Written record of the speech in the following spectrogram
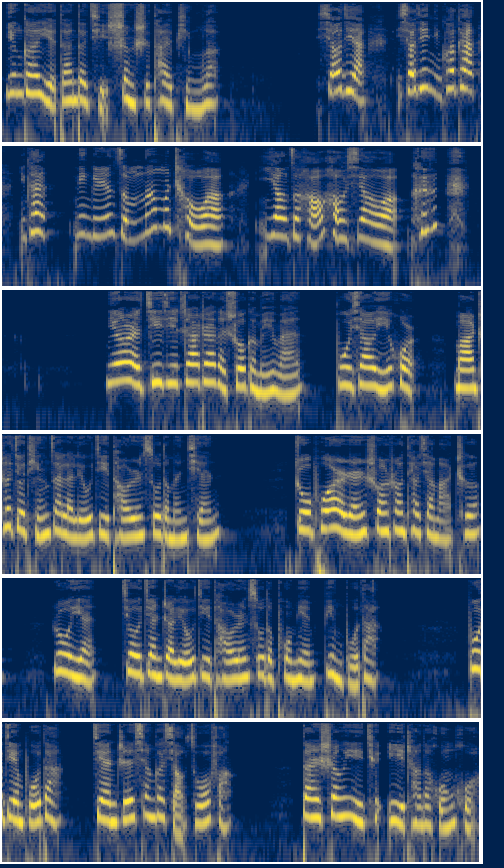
应该也担得起盛世太平了。小姐，小姐，你快看，你看那个人怎么那么丑啊？样子好好笑啊！宁儿叽叽喳喳的说个没完。不消一会儿，马车就停在了刘记陶仁苏的门前。主仆二人双双跳下马车，入眼就见这刘记桃仁酥的铺面并不大，不仅不大，简直像个小作坊。但生意却异常的红火，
